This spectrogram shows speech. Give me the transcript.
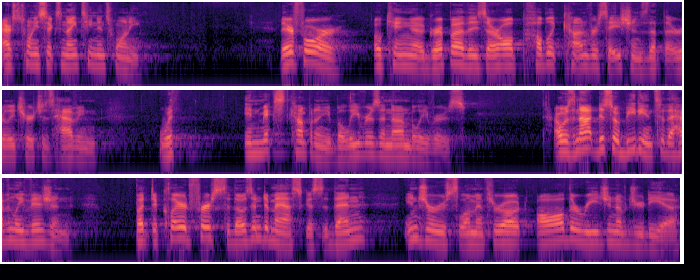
Acts 26, 19 and 20. Therefore, O King Agrippa, these are all public conversations that the early church is having with, in mixed company, believers and non believers. I was not disobedient to the heavenly vision, but declared first to those in Damascus, then in Jerusalem, and throughout all the region of Judea,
